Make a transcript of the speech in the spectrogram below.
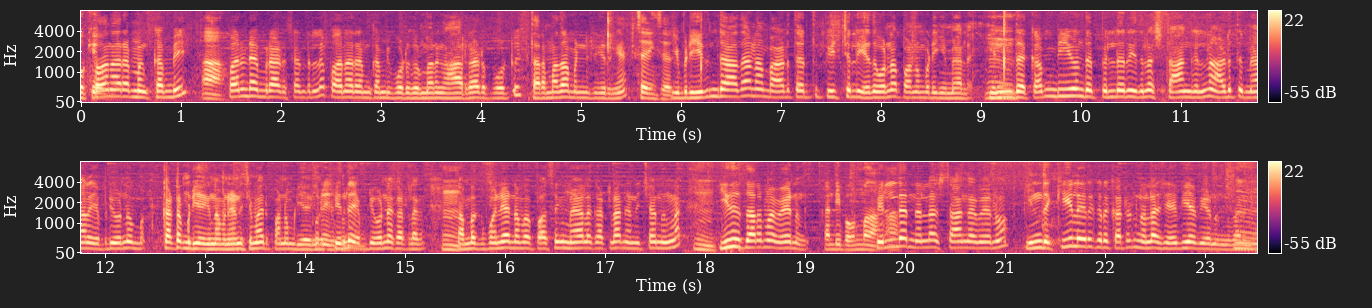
ஓகே. பதினாறாம் எம் கம்பி. ஆ. பன்னெண்டாம் ராடு சென்டரில் பதினாறாம் கம்பி போட்டுக்கிற பாருங்க. ஆறு ராடு போட்டு தரமாக தான் பண்ணிட்டு இருக்கிறீங்க சரிங்க சார். இப்படி இருந்தால் தான் நம்ம அடுத்தடுத்து ஃபியூச்சரில் எது வேணால் பண்ண முடியுங்க மேலே. இந்த கம்பியும் இந்த பில்லர் இதெல்லாம் ஸ்ட்ராங் இல்லைன்னா அடுத்து மேலே எப்படி வேணும் கட்ட முடியாதுங்க நம்ம நினைச்ச மாதிரி பண்ண முடியாது. இருந்தால் எப்படி வேணால் கட்டலாம். நமக்கு முன்னாடி நம்ம பசங்க மேலே கட்டலாம்னு நினைச்சானுங்களா இது தரமாக வேணுங்க. கண்டிப்பாக பில்லர் நல்லா ஸ்ட்ராங்காக வேணும். இந்த கீழே இருக்கிற கட்டடம் நல்லா ஹெவியாக வேணுங்க பாருங்க.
